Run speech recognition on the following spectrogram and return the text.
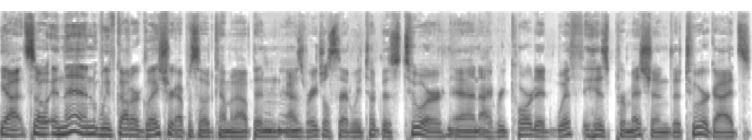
Yeah. So, and then we've got our glacier episode coming up. And Mhm. as Rachel said, we took this tour and I recorded with his permission the tour guides.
